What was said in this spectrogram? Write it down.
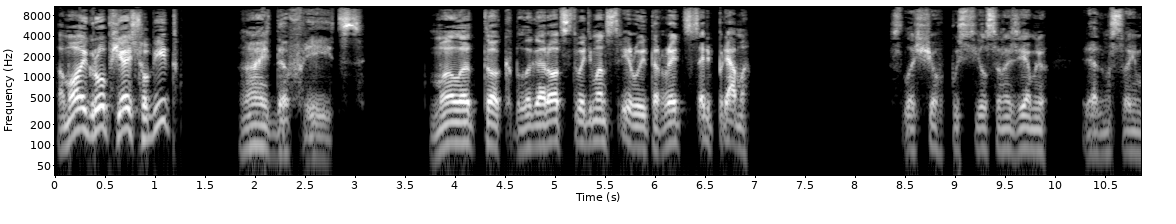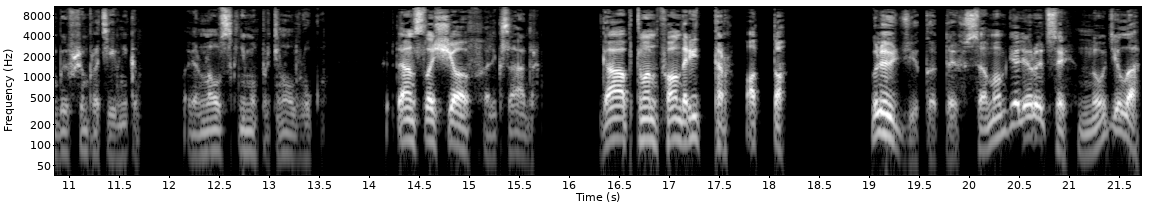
а мой групп есть убит. Ай да фриц! Молоток благородство демонстрирует, рыцарь прямо. Слащев опустился на землю рядом с своим бывшим противником. Повернулся к нему, протянул руку. — Капитан Слащев, Александр. Гаптман фон Риттер, Отто. Гляди-ка ты, в самом деле рыцарь, ну дела.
